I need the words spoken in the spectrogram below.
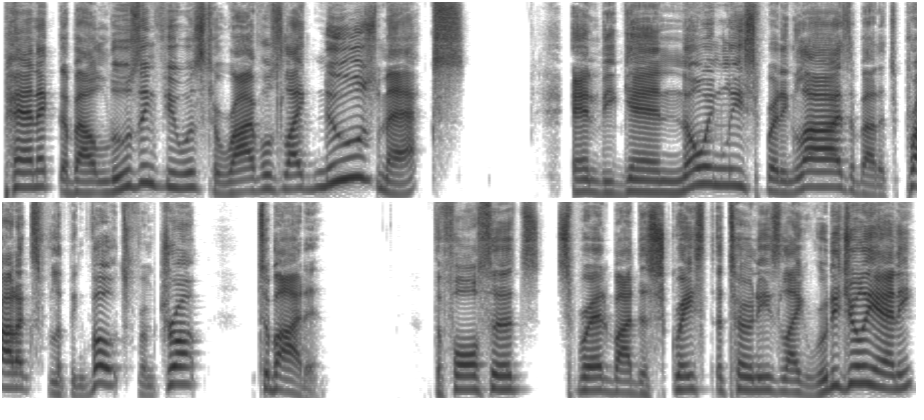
panicked about losing viewers to rivals like Newsmax and began knowingly spreading lies about its products, flipping votes from Trump to Biden. The falsehoods spread by disgraced attorneys like Rudy Giuliani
